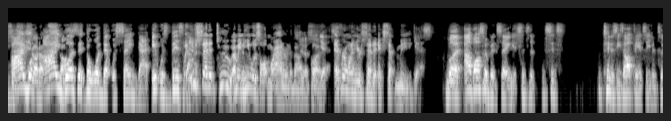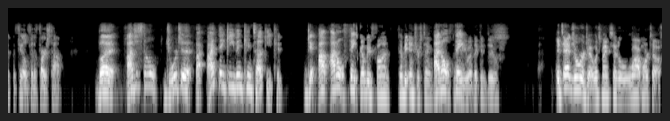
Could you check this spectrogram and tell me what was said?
So I shut up. I stop. wasn't the one that was saying that. It was this But guy. you said it too. I mean, he was a lot more adamant about Yes. it. But Yes. everyone here said it except me. Yes, but I've also been saying it since the since Tennessee's offense even took the field for the first time. But I just don't Georgia. I, I think even Kentucky could get. I, I don't think. It's gonna be fun. It's gonna be interesting I don't to see think. what they can do. It's at Georgia, which makes it a lot more tough.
